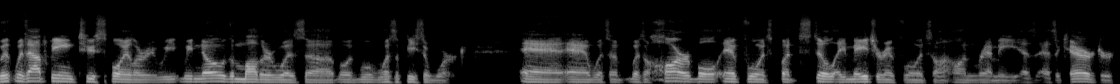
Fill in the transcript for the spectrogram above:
w- without being too spoilery. We we know the mother was uh, was a piece of work, and and was a was a horrible influence, but still a major influence on, on Remy as as a character.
